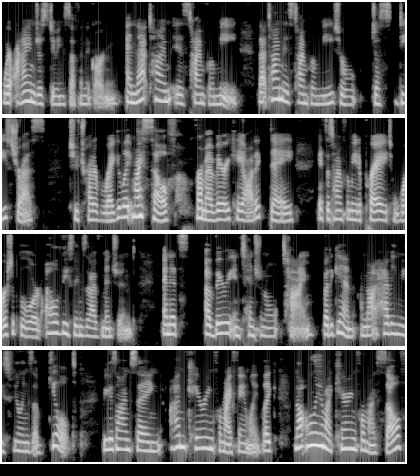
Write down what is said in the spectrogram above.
where I am just doing stuff in the garden. And that time is time for me. That time is time for me to just de stress, to try to regulate myself from a very chaotic day. It's a time for me to pray, to worship the Lord, all of these things that I've mentioned. And it's a very intentional time. But again, I'm not having these feelings of guilt because I'm saying I'm caring for my family. Like, not only am I caring for myself,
